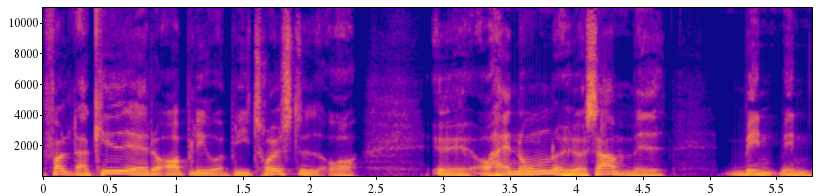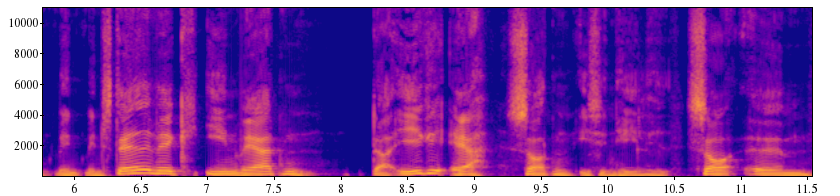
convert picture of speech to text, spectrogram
folk, der er kede af det, oplever at blive trøstet og, øh, og have nogen at høre sammen med. Men, men, men, men stadigvæk i en verden, der ikke er sådan i sin helhed. Så øhm,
